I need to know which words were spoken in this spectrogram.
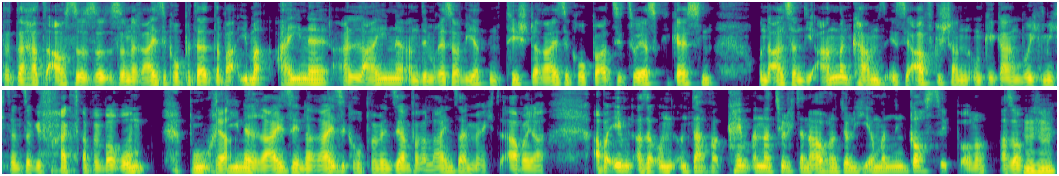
da, da hat auch so, so, so eine Reisegruppe, da, da war immer eine alleine an dem reservierten Tisch der Reisegruppe, hat sie zuerst gegessen und als dann die anderen kamen, ist sie aufgestanden und gegangen, wo ich mich dann so gefragt habe, warum bucht ja. die eine Reise in einer Reisegruppe, wenn sie einfach allein sein möchte. Aber ja, aber eben, also und, und da kennt man natürlich dann auch natürlich irgendwann den Gossip, oder? Also mhm.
